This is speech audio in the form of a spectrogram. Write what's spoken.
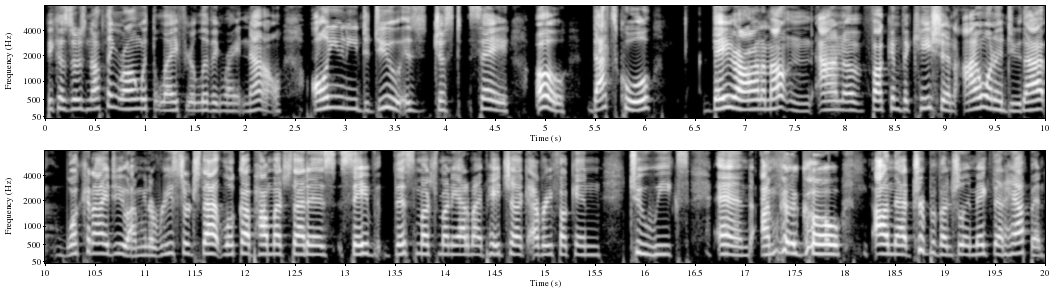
Because there's nothing wrong with the life you're living right now. All you need to do is just say, oh, that's cool they are on a mountain on a fucking vacation. I want to do that. What can I do? I'm going to research that, look up how much that is, save this much money out of my paycheck every fucking two weeks, and I'm going to go on that trip eventually and make that happen.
